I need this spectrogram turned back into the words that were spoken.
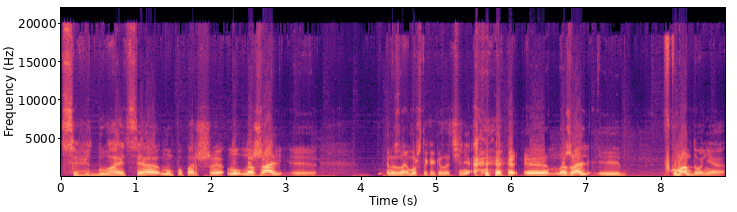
Це відбувається, ну, по-перше, ну, на жаль, е, я не знаю, можу таке казати чи ні. Е, на жаль, е, в командування,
